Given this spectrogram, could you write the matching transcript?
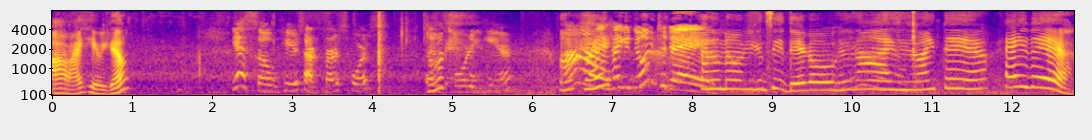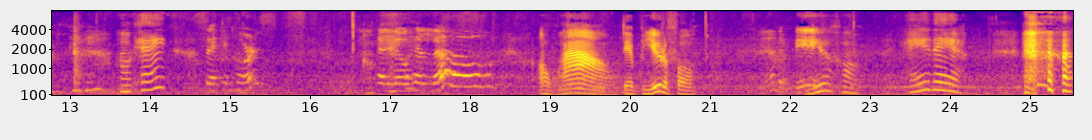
All right, here we go. Yes, so here's our first horse that's Okay. boarding here. Okay. Hi, how you doing today? I don't know if you can see it. There go his eyes. He's right there. Hey there. Okay. Second horse. Hello, hello. Oh wow, they're beautiful. Yeah, they're big. Beautiful. Hey there.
